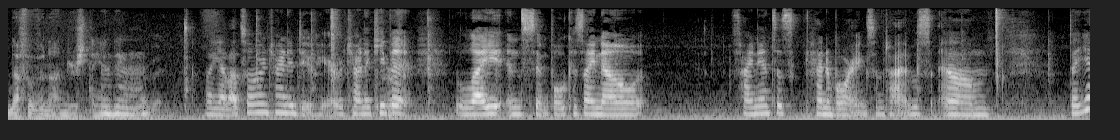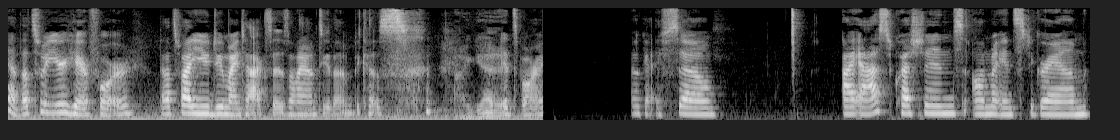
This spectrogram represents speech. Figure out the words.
enough of an understanding Mhm. of it. Well, yeah, that's what we're trying to do here. We're trying to keep Perfect. it light and simple because I know finance is kind of boring sometimes. Um, but yeah, that's what you're here for. That's why you do my taxes and I don't do them because I get it. it's boring. Okay, so I asked questions on my Instagram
